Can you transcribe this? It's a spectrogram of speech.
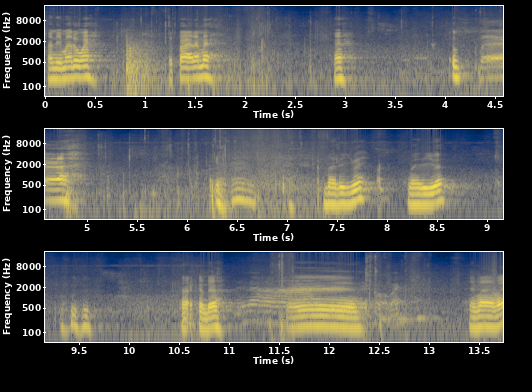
อันนี้มาดูไหมไปป้าได้ไหมฮะอึ๊บอ่ามาดีไหมมาดีไหมตะกันเด้อเออขอไว้ให้บายไหม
